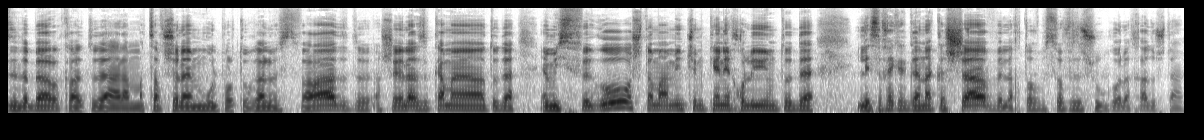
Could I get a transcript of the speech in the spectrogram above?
נדבר, אתה יודע, על המצב שלהם מול פורטוגל וספרד, השאלה זה כמה, אתה יודע, הם יספגו, או שאתה מאמין שהם כן יכולים, אתה יודע, לשחק הגנה קשה ולחטוף בסוף איזשהו גול אחד או שתיים?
